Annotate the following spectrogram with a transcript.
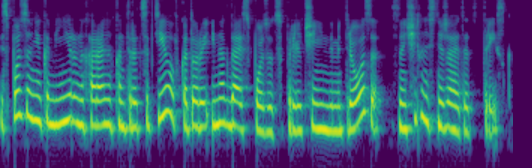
Использование комбинированных оральных контрацептивов, которые иногда используются при лечении эндометриоза, значительно снижает этот риск.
